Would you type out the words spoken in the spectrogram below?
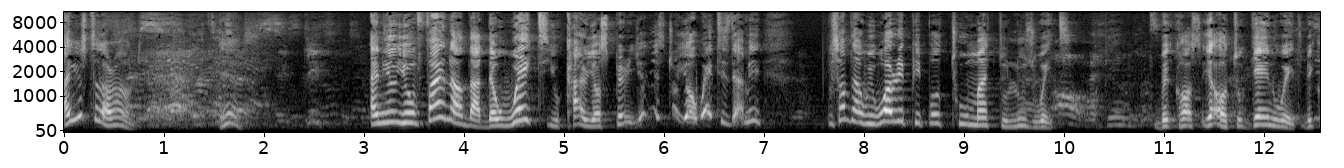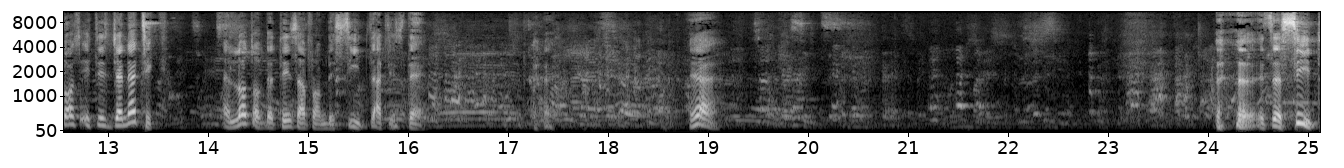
are you still around? Yes. And you, you'll find out that the weight you carry, your spirit, it's true, your weight is there. I mean, sometimes we worry people too much to lose weight. Because, yeah, or to gain weight. Because it is genetic. A lot of the things are from the seed that is there. yeah. it's a seed.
